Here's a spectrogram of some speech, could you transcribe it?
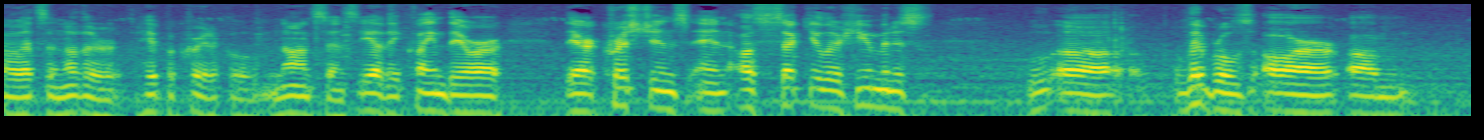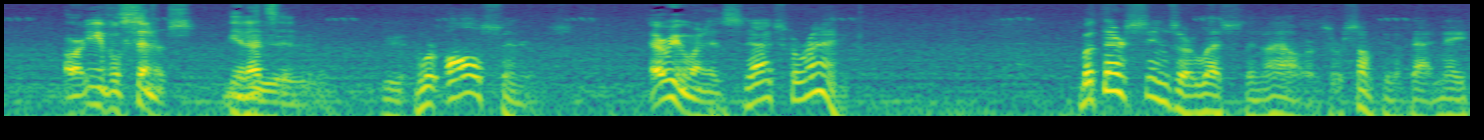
Oh, that's another hypocritical nonsense. Yeah, they claim they are they are Christians, and us secular humanist uh, liberals are um, are evil sinners. Yeah, that's it. We're all sinners. Everyone is. That's correct. But their sins are less than ours, or something of that nature.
